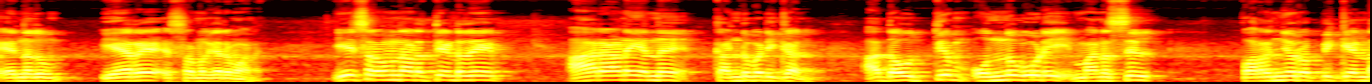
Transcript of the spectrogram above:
എന്നതും ഏറെ ശ്രമകരമാണ്. ഈ ശ്രമം നടത്തേണ്ടത് ആരാണ് എന്ന് കണ്ടുപഠിക്കാൻ ആ ദൗത്യം ഒന്നുകൂടി മനസ്സിൽ പറഞ്ഞുറപ്പിക്കേണ്ട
